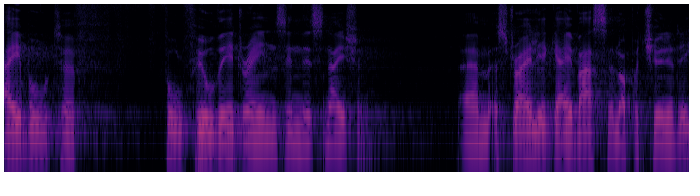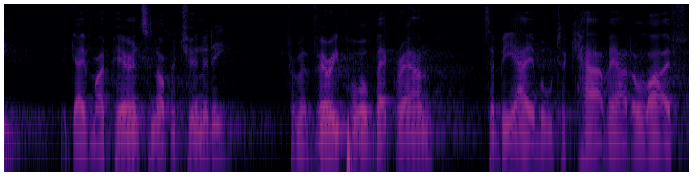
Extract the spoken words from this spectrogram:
able to fulfill their dreams in this nation. Um, Australia gave us an opportunity it gave my parents an opportunity from a very poor background to be able to carve out a life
